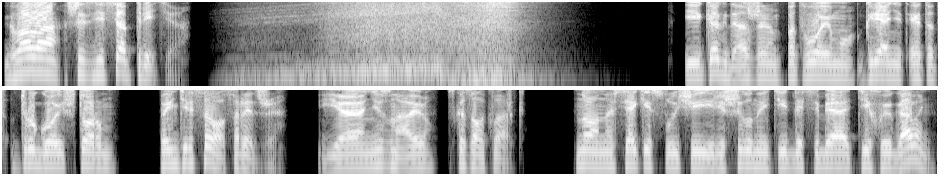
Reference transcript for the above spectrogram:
Глава 63 «И когда же, по-твоему, грянет этот другой шторм?» — поинтересовался Реджи. «Я не знаю», — сказал Кларк. «Но на всякий случай решил найти для себя тихую гавань?»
